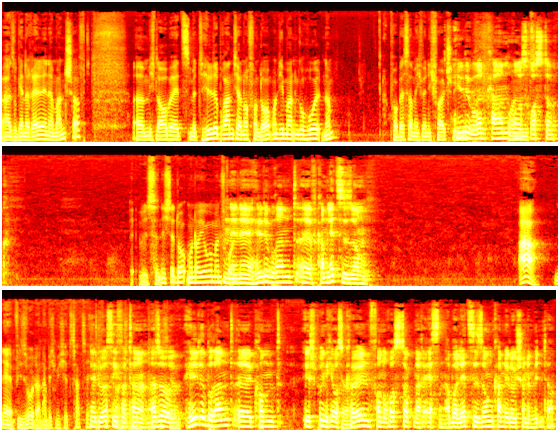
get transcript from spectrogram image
also generell in der Mannschaft. Ähm, ich glaube, jetzt mit Hildebrand ja noch von Dortmund jemanden geholt, ne? Verbessere mich, wenn ich falsch liege. Hildebrand kam Und aus Rostock. Ist das nicht der Dortmunder junge Mann? Nee, nee, Hildebrand äh, kam letzte Saison. Ah, ne, wieso? Dann habe ich mich jetzt tatsächlich. Ja, du hast dich vertan. Also Hildebrand äh, kommt ursprünglich aus ja. Köln von Rostock nach Essen, aber letzte Saison kam der, glaube ich, schon im Winter.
